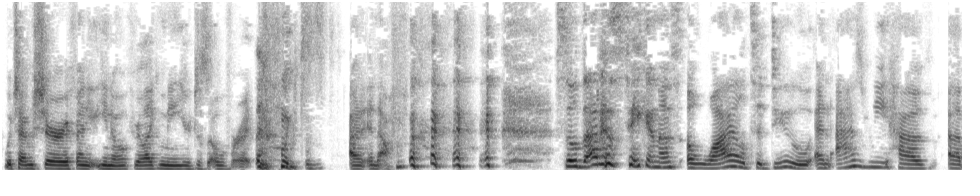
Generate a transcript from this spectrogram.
which I'm sure if any, you know, if you're like me, you're just over it, like just uh, enough. So that has taken us a while to do. And as we have uh,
